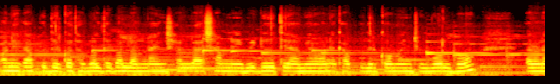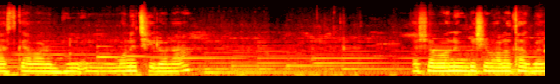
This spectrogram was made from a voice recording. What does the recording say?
অনেক আপুদের কথা বলতে পারলাম না, ইনশাল্লাহ সামনের ভিডিওতে আমি অনেক আপুদের কমেন্ট বলব। কারণ আজকে আমার ভুল, মনে ছিল না। সব অনেক বেশি ভালো থাকবেন।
